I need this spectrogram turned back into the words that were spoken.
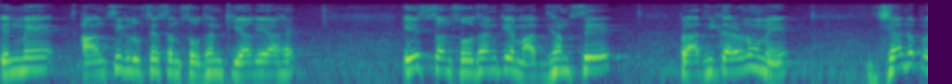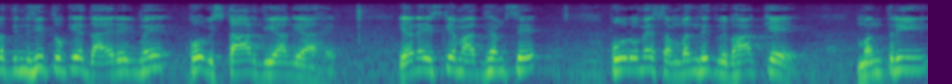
इनमें आंशिक रूप से संशोधन किया गया है। इस संशोधन के माध्यम से प्राधिकरणों में जन प्रतिनिधित्व के दायरे में को विस्तार दिया गया है। यानी इसके माध्यम से पूर्व में संबंधित विभाग के मंत्री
